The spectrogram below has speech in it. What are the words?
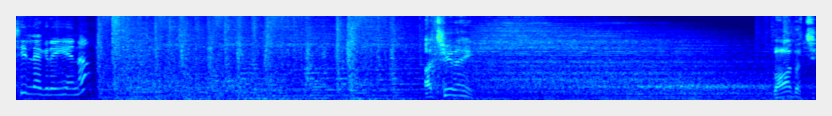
अच्छी लग रही है ना? अच्छी नहीं। बहुत अच्छी।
